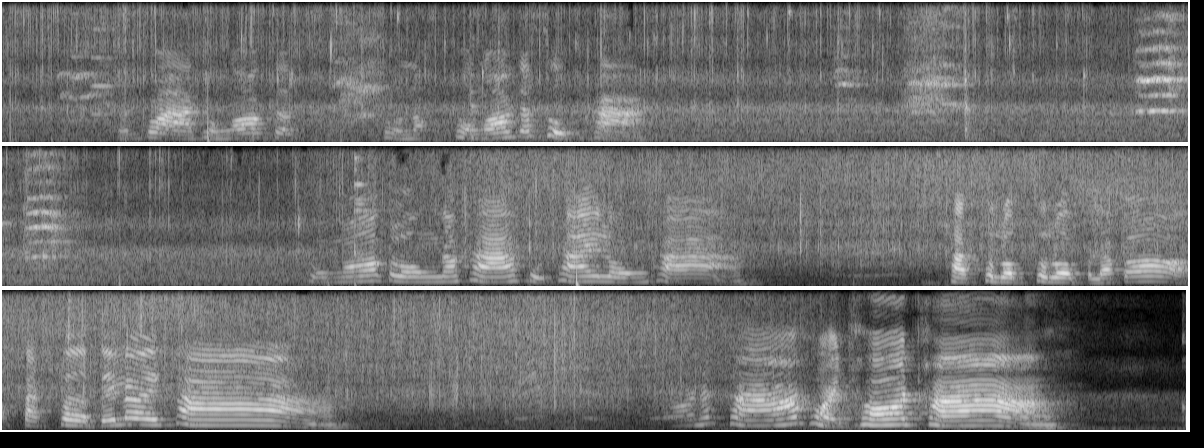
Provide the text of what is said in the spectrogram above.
ๆจนกว่าถั่วงอกจะถั่วงอกถั่วงอกจะสุกค่ะถั่วงอกลงนะคะขุยช่ายลงค่ะผัดสลบสลบแล้วก็ตักเสิร์ฟได้เลยค่ะ แล้วนะคะ หอยทอดค่ะ ก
